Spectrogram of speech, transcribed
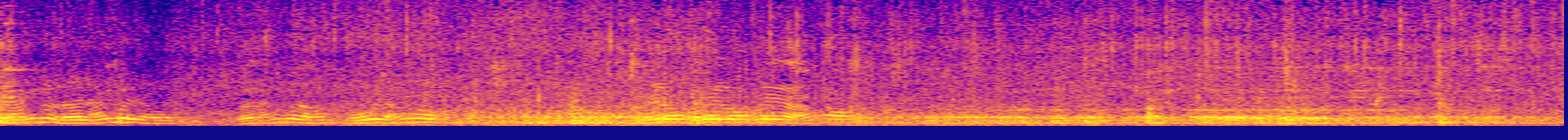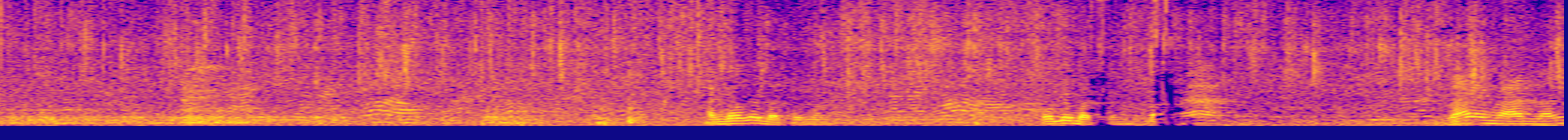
thẳng lại thẳng bên rồi. Lại thẳng bên rồi. Ủa thẳng luôn. Đi luôn đi luôn đi thẳng luôn. Anh có cái bịch không anh? Có cái bịch không? lấy em anh lấy.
